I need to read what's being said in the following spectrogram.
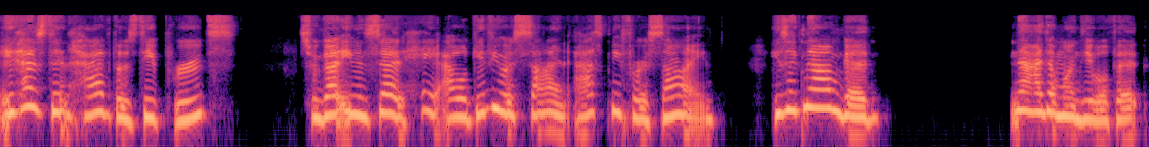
Ahaz didn't have those deep roots. So when God even said, Hey, I will give you a sign, ask me for a sign. He's like, No, I'm good. No, I don't want to deal with it.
